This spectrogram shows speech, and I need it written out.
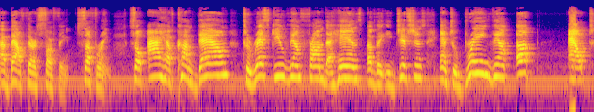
about their suffering. Suffering. So I have come down to rescue them from the hands of the Egyptians and to bring them up out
